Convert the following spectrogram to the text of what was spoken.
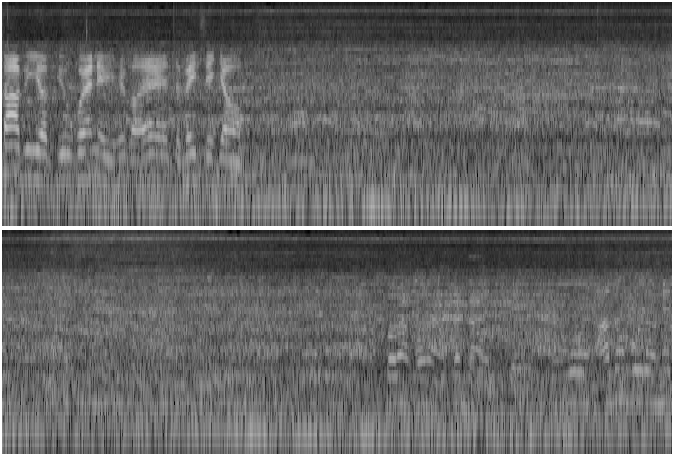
စပြီးတော့ပြိုခွဲနေပြီဖြစ်ပါတယ်တပိတ်စစ်ကြောင်းခေါ်ရ ခေါ်ရဆက်တာဟိုအားလုံးကိုတော့နဲ့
